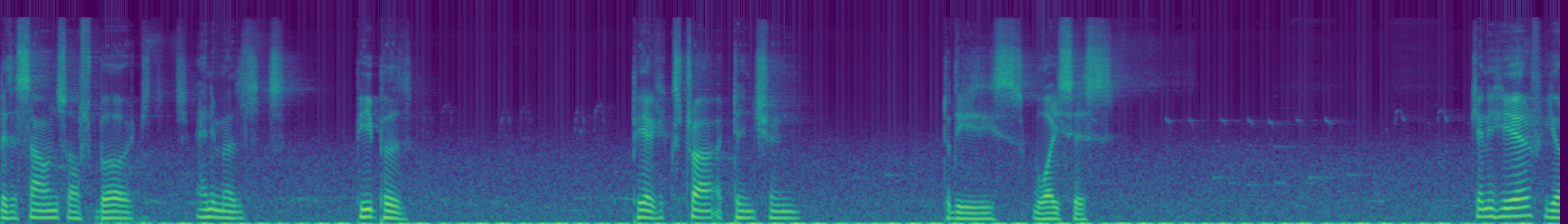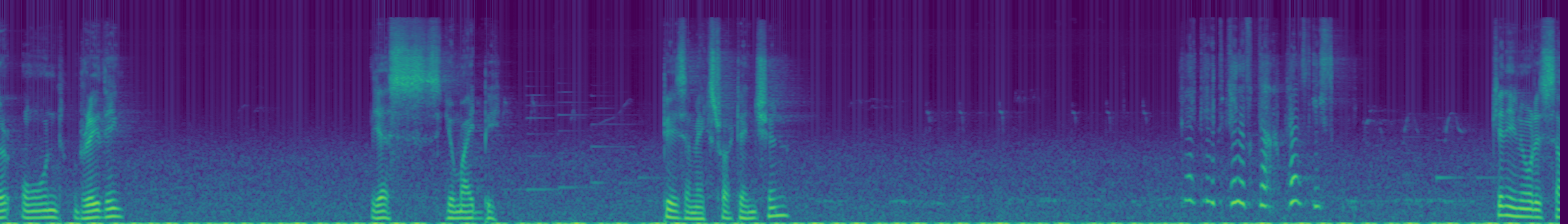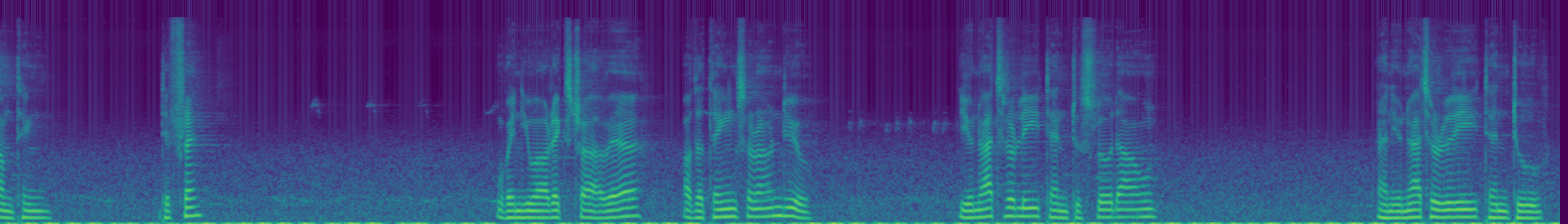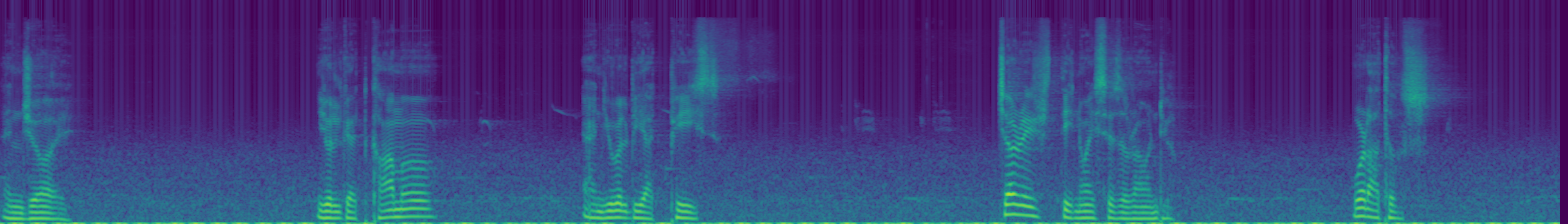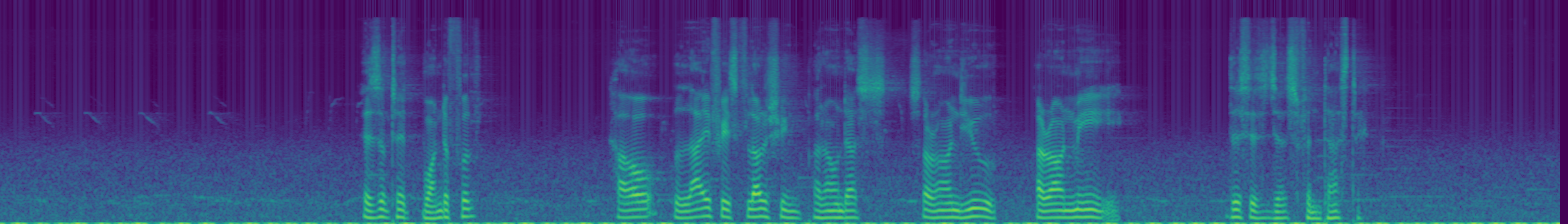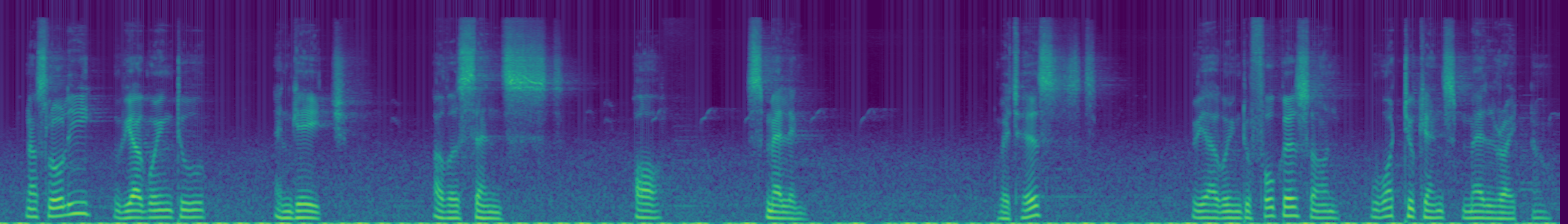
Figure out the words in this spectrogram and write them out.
be the sounds of birds, animals, people. Pay extra attention to these voices. Can you hear your own breathing? Yes, you might be. Pay some extra attention. Can you notice something different? When you are extra aware of the things around you, you naturally tend to slow down and you naturally tend to enjoy. You'll get calmer and you will be at peace. Cherish the noises around you. What are those? Isn't it wonderful how life is flourishing around us, around you, around me? This is just fantastic. Now, slowly, we are going to engage our sense of smelling, which is we are going to focus on what you can smell right now.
